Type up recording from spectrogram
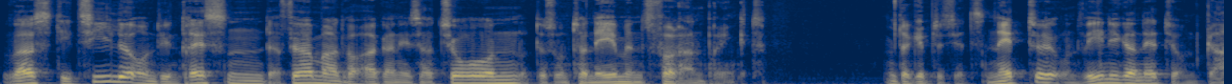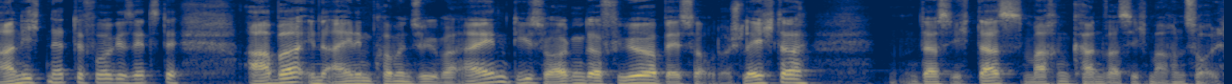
was die Ziele und Interessen der Firma, der Organisation, des Unternehmens voranbringt. Und da gibt es jetzt nette und weniger nette und gar nicht nette Vorgesetzte, aber in einem kommen sie überein, die sorgen dafür, besser oder schlechter, dass ich das machen kann, was ich machen soll.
